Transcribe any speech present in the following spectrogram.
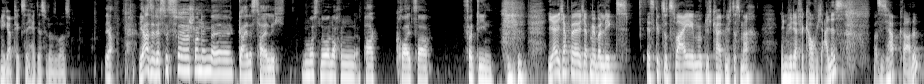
Megapixel hättest oder sowas. Ja, ja, also das ist äh, schon ein äh, geiles Teil. Ich muss nur noch ein paar Kreuzer verdienen. ja, ich habe äh, ich hab mir überlegt, es gibt so zwei Möglichkeiten, wie ich das mache. Entweder verkaufe ich alles was ich habe gerade.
